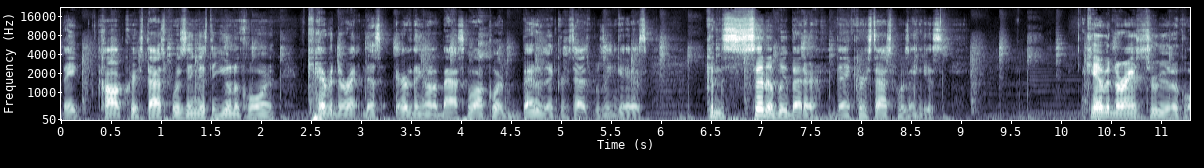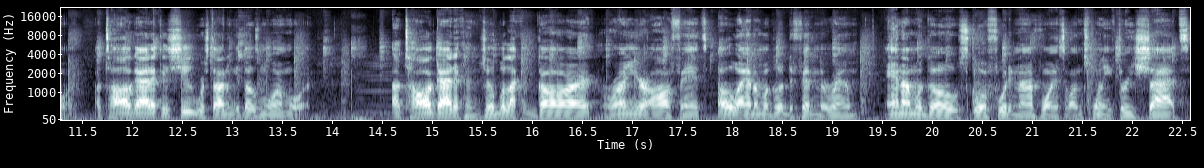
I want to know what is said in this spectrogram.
They call Kristaps Porzingis the unicorn. Kevin Durant does everything on a basketball court better than Kristaps Porzingis, considerably better than Kristaps Porzingis. Kevin Durant's a true unicorn. A tall guy that can shoot, we're starting to get those more and more. A tall guy that can dribble like a guard, run your offense. Oh, and I'm gonna go defend the rim, and I'm gonna go score 49 points on 23 shots,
